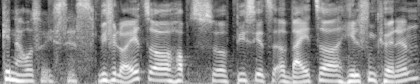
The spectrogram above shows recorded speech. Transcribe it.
Genau so ist es. Wie viele Leute äh, habt ihr bis jetzt äh, weiter helfen können?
